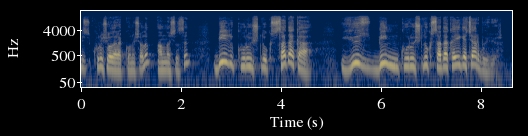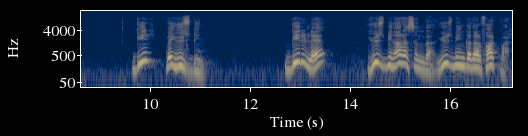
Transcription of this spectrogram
biz kuruş olarak konuşalım anlaşılsın. Bir kuruşluk sadaka yüz bin kuruşluk sadakayı geçer buyuruyor. Bir ve yüz bin. Bir ile yüz bin arasında yüz bin kadar fark var.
